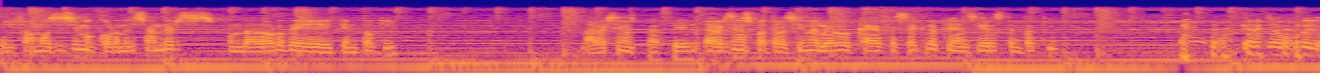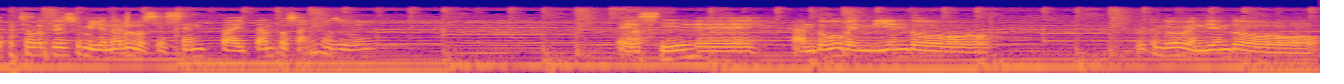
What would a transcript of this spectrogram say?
el famosísimo Cornel Sanders, fundador de Kentucky. A ver si nos, a ver si nos patrocina luego KFC, creo que en sí eres Kentucky. ese vato hizo millonario a los sesenta y tantos años, güey. Así este, anduvo vendiendo, creo que anduvo vendiendo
